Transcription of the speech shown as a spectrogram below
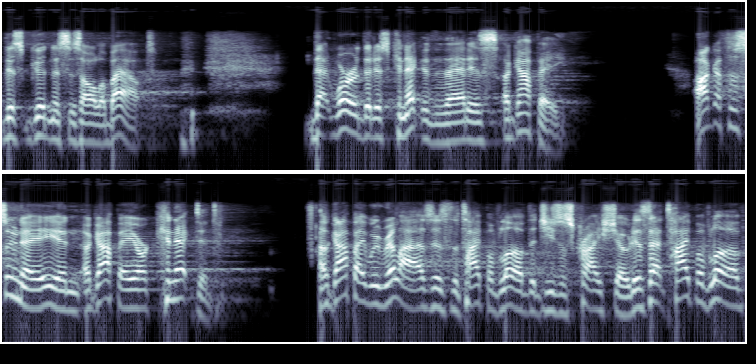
this goodness is all about. that word that is connected to that is agape. Agathosune and agape are connected. Agape, we realize, is the type of love that Jesus Christ showed. It's that type of love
